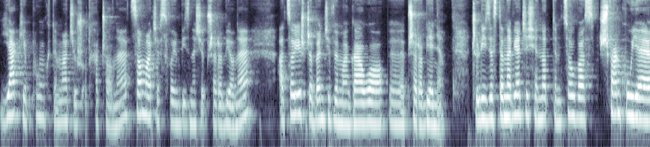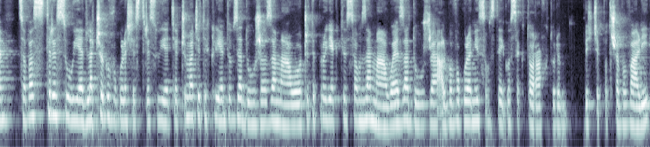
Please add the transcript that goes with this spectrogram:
jakie punkty macie już odhaczone, co macie w swoim biznesie przerobione, a co jeszcze będzie wymagało y, przerobienia. Czyli zastanawiacie się nad tym, co u Was szwankuje, co Was stresuje, dlaczego w ogóle się stresujecie, czy macie tych klientów za dużo, za mało, czy te projekty są za małe, za duże, albo w ogóle nie są z tego sektora, w którym byście potrzebowali.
